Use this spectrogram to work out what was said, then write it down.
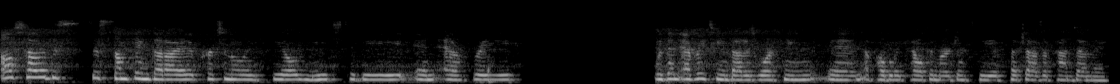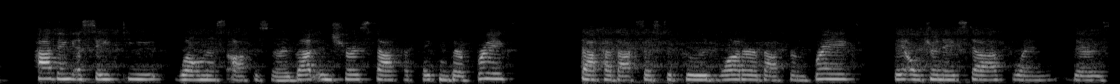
also, this is something that I personally feel needs to be in every, within every team that is working in a public health emergency, such as a pandemic, having a safety wellness officer that ensures staff have taken their breaks, Staff have access to food, water, bathroom breaks. They alternate staff when there's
